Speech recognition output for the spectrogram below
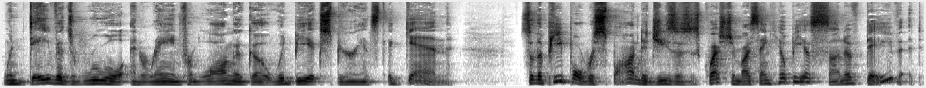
when David's rule and reign from long ago would be experienced again. So the people respond to Jesus' question by saying he'll be a son of David.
